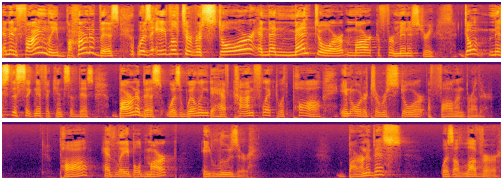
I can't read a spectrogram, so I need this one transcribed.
And then finally, Barnabas was able to restore and then mentor Mark for ministry. Don't miss the significance of this. Barnabas was willing to have conflict with Paul in order to restore a fallen brother. Paul had labeled Mark a loser. Barnabas was a lover,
